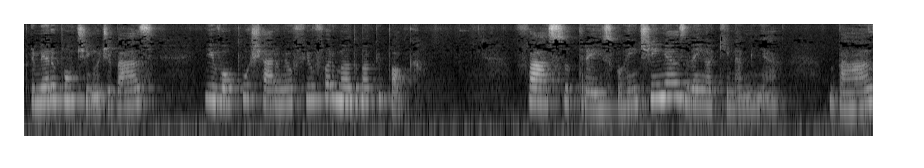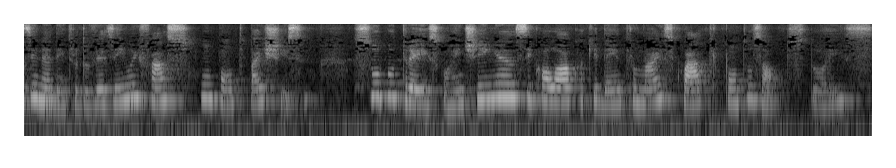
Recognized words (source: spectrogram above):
primeiro pontinho de base, e vou puxar o meu fio formando uma pipoca. Faço três correntinhas, venho aqui na minha base, né, dentro do vizinho e faço um ponto baixíssimo. Subo três correntinhas e coloco aqui dentro mais quatro pontos altos. Dois,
